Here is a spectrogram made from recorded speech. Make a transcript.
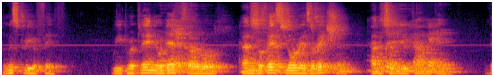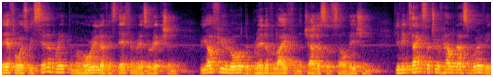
The mystery of faith. We proclaim your death, O Lord, and profess your resurrection until you come again. Therefore, as we celebrate the memorial of his death and resurrection, we offer you, Lord, the bread of life and the chalice of salvation, giving thanks that you have held us worthy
